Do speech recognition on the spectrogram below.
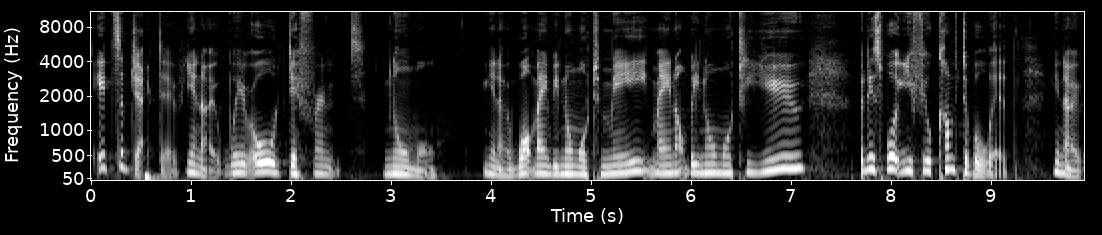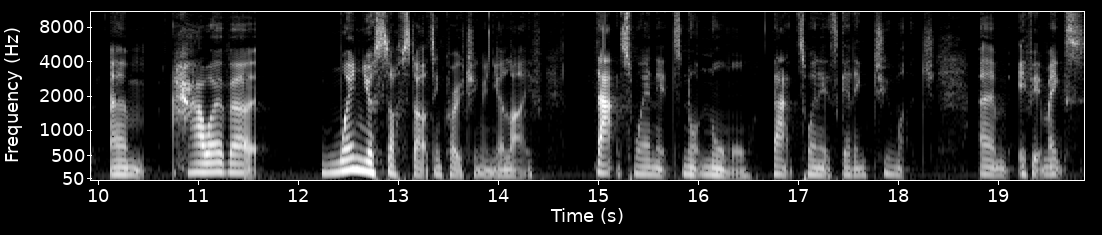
it's subjective. You know, we're all different normal. You know, what may be normal to me may not be normal to you, but it's what you feel comfortable with. You know, um, however, when your stuff starts encroaching in your life, that's when it's not normal. That's when it's getting too much. Um, if it makes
